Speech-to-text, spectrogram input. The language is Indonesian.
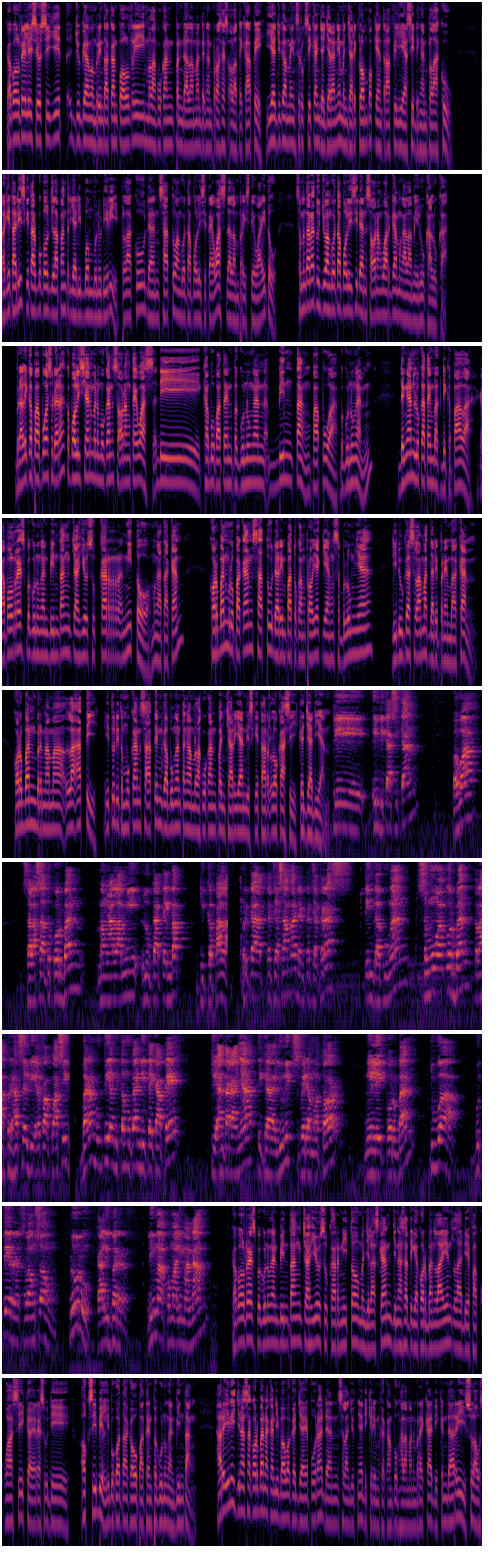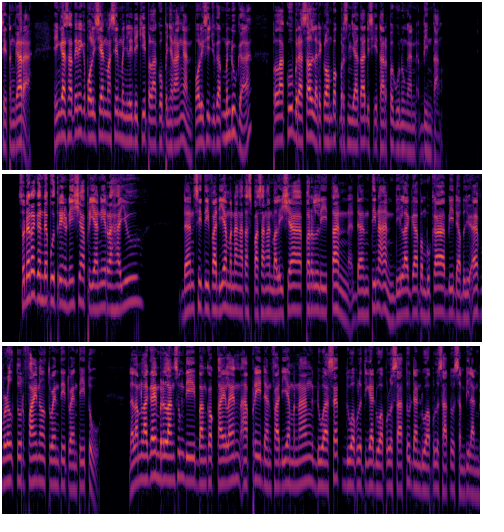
Kapolri Lisio Sigit juga memerintahkan Polri melakukan pendalaman dengan proses olah TKP. Ia juga menginstruksikan jajarannya mencari kelompok yang terafiliasi dengan pelaku. Pagi tadi sekitar pukul 8 terjadi bom bunuh diri. Pelaku dan satu anggota polisi tewas dalam peristiwa itu. Sementara tujuh anggota polisi dan seorang warga mengalami luka-luka. Beralih ke Papua, saudara, kepolisian menemukan seorang tewas di Kabupaten Pegunungan Bintang, Papua. Pegunungan dengan luka tembak di kepala. Kapolres Pegunungan Bintang Cahyo Soekarnito mengatakan korban merupakan satu dari empat tukang proyek yang sebelumnya diduga selamat dari penembakan. Korban bernama Laati itu ditemukan saat tim gabungan tengah melakukan pencarian di sekitar lokasi kejadian. Diindikasikan bahwa salah satu korban mengalami luka tembak di kepala. Berkat kerjasama dan kerja keras tim gabungan, semua korban telah berhasil dievakuasi. Barang bukti yang ditemukan di TKP di antaranya tiga unit sepeda motor milik korban, dua butir selongsong peluru kaliber 5,56 Kapolres Pegunungan Bintang Cahyo Soekarnito menjelaskan jenazah tiga korban lain telah dievakuasi ke RSUD Oksibil, ibu kota Kabupaten Pegunungan Bintang. Hari ini jenazah korban akan dibawa ke Jayapura dan selanjutnya dikirim ke kampung halaman mereka di Kendari, Sulawesi Tenggara. Hingga saat ini kepolisian masih menyelidiki pelaku penyerangan. Polisi juga menduga pelaku berasal dari kelompok bersenjata di sekitar pegunungan Bintang. Saudara ganda putri Indonesia Priyani Rahayu dan Siti Fadia menang atas pasangan Malaysia Perlitan dan Tinaan di laga pembuka BWF World Tour Final 2022. Dalam laga yang berlangsung di Bangkok, Thailand, Apri dan Fadia menang 2 set 23-21 dan 21-19.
